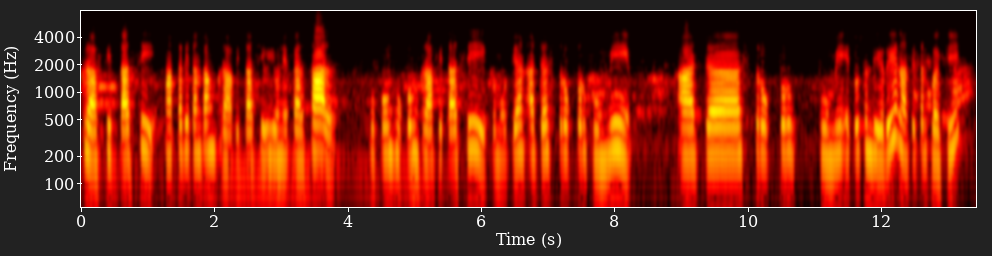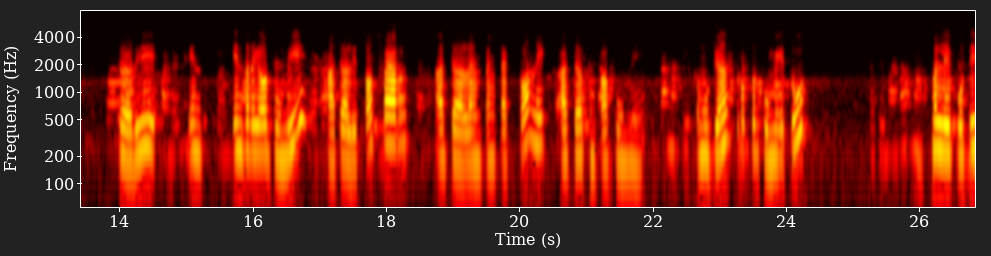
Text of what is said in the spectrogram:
gravitasi, materi tentang gravitasi universal, hukum-hukum gravitasi, kemudian ada struktur bumi, ada struktur bumi itu sendiri nanti terbagi dari interior bumi, ada litosfer, ada lempeng tektonik, ada gempa bumi. Kemudian struktur bumi itu meliputi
